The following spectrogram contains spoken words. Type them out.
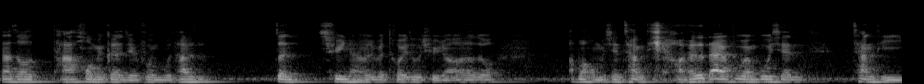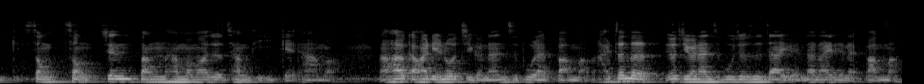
那时候他后面跟着杰父母，他是正去哪就被推出去，然后他说啊不，我们先唱跳，他就带着副本部先。唱题送送，先帮他妈妈就是唱题给他嘛，然后他赶快联络几个男子部来帮忙，还真的有几个男子部就是在元旦那一天来帮忙，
